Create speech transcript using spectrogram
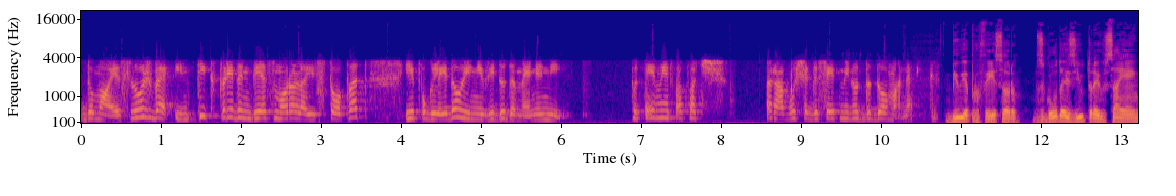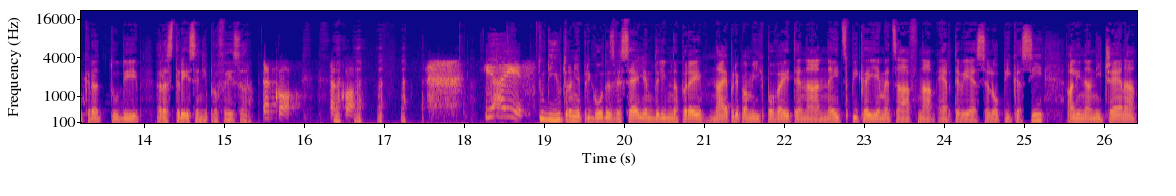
do moje službe in tik preden bi jaz morala izstopati, je pogledal in je videl, da mene ni. Potem je pa pač rabo še deset minut do doma. Ne? Bil je profesor, zgodaj zjutraj vsaj enkrat tudi raztreseni profesor. Tako, tako. Ja, res. Tudi jutranje prigode z veseljem delim naprej, najprej pa mi jih povejte na nec.jemecaf na rtvslo.si ali na ničena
